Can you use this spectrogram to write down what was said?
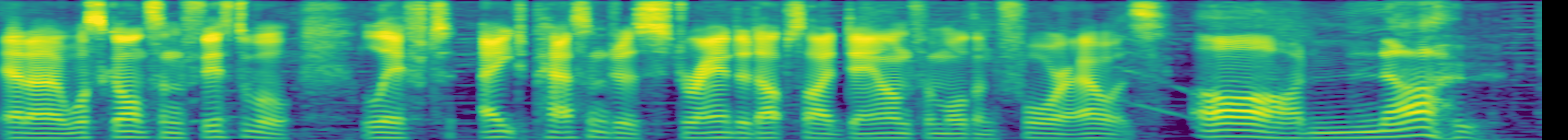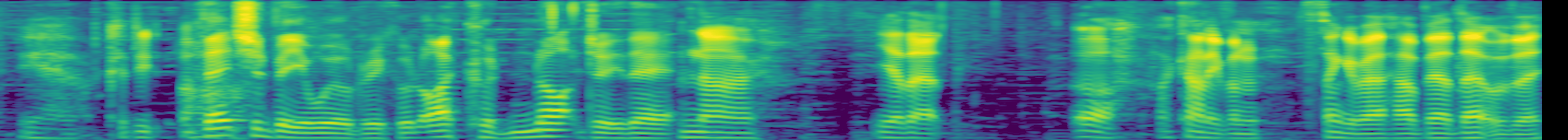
at a Wisconsin festival left eight passengers stranded upside down for more than four hours. Oh no, Yeah, could you? oh. that should be a world record. I could not do that. No. Yeah, that. Oh, I can't even think about how bad that would be.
